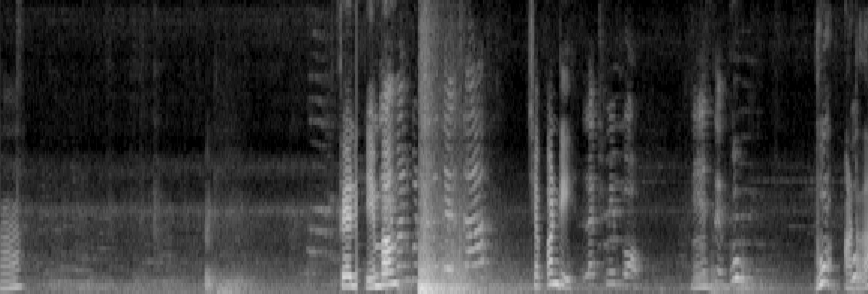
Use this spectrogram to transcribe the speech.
ఆ? ఫెయిల్ ఏం బామ్? ఏమనుకుంటున్నా తెలుసా? చెప్పండి. లక్ష్మీ భూమ్ అంటదా?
